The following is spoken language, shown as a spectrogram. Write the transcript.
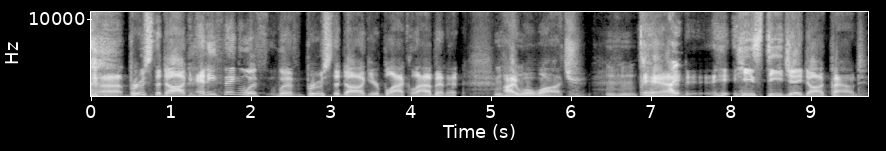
Uh, Bruce the dog. Anything with, with Bruce the dog, your black lab in it, Mm-hmm. I will watch. And he, he's DJ Dog Pound.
